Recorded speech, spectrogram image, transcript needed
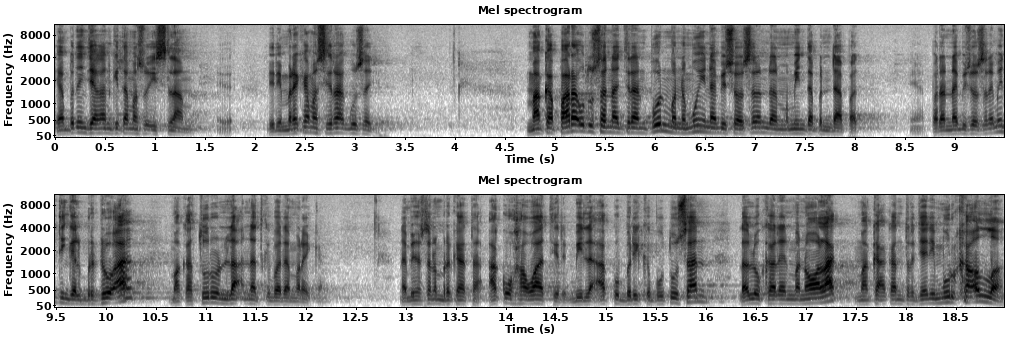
yang penting jangan kita masuk Islam. Jadi mereka masih ragu saja. Maka para utusan Najran pun menemui Nabi SAW dan meminta pendapat. Ya, pada Nabi SAW ini tinggal berdoa, maka turun laknat kepada mereka. Nabi SAW berkata, aku khawatir bila aku beri keputusan, lalu kalian menolak, maka akan terjadi murka Allah.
